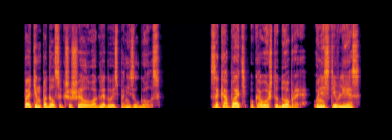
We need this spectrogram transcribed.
Пакин подался к Шишелову, оглядываясь, понизил голос. «Закопать у кого что доброе, унести в лес.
